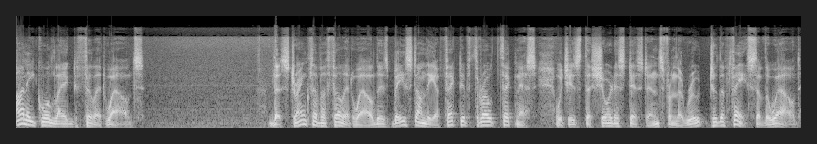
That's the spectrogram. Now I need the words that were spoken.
unequal legged fillet welds. The strength of a fillet weld is based on the effective throat thickness, which is the shortest distance from the root to the face of the weld.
